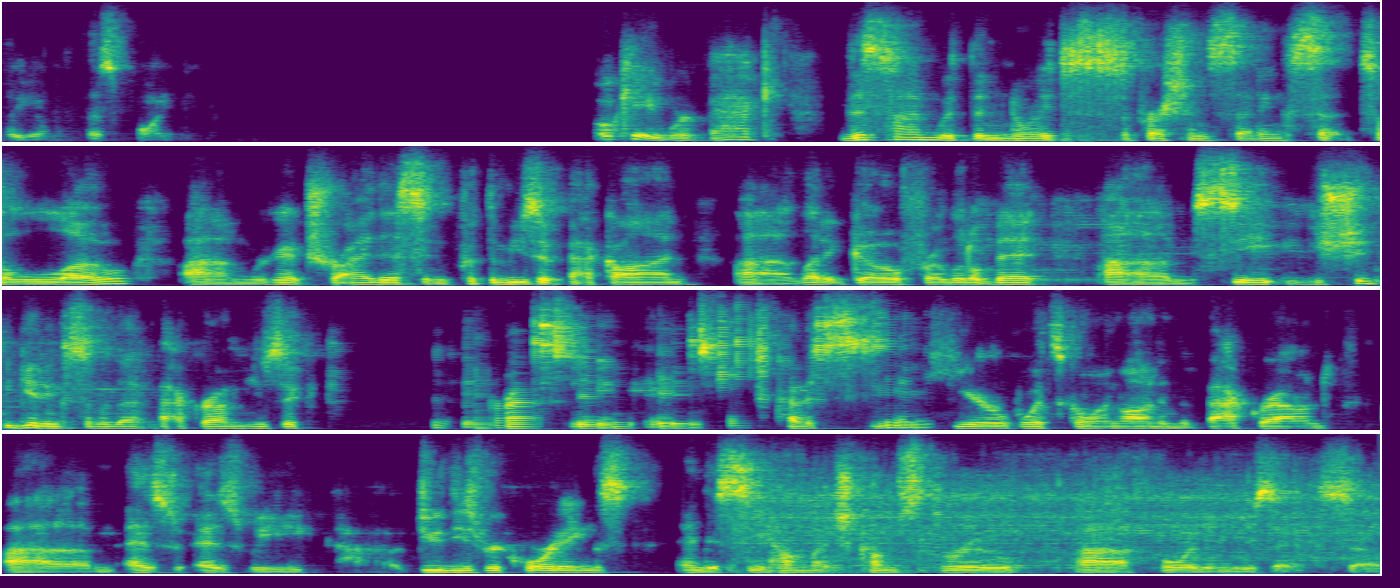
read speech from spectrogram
volume at this point. Okay, we're back this time with the noise suppression setting set to low. Um, we're going to try this and put the music back on, uh, let it go for a little bit. Um, see, you should be getting some of that background music. Interesting is just kind of see and hear what's going on in the background um, as as we do these recordings and to see how much comes through uh, for the music. So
